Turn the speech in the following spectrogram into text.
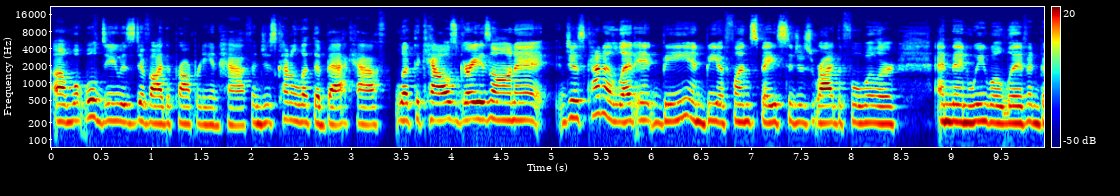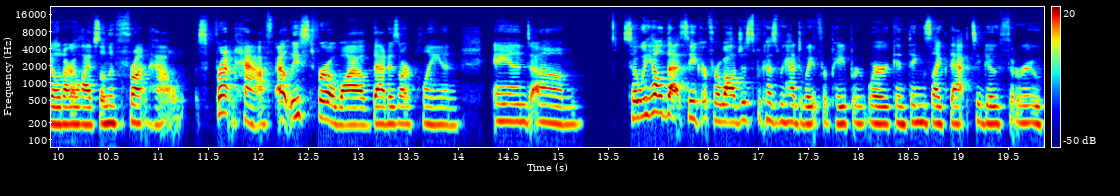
um, what we'll do is divide the property in half and just kind of let the back half, let the cows graze on it, just kind of let it be and be a fun space to just ride the four wheeler. And then we will live and build our lives on the front house, front half, at least for a while. That is our plan. And, um, so we held that secret for a while just because we had to wait for paperwork and things like that to go through.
